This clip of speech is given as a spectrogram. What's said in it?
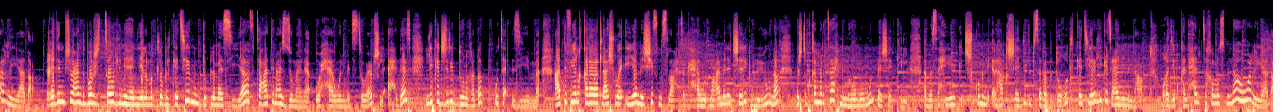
الرياضة. غادي نمشيو عند برج الثور المهنية المطلوب الكثير من الدبلوماسية في التعاطي مع الزملاء. وحاول ما تستوعبش الأحداث اللي كتجري بدون غضب وتأزيم. عاطفيا القرارات العشوائية ماشي في مصلحتك. حاول معاملة الشريك بليونة باش تبقى مرتاح من الهموم والمشاكل. أما صحيا كتشكو من الإرهاق الشديد بسبب الضغوط الكثيرة اللي كتعاني منها. وغادي يبقى الحل التخلص منها هو الرياضة.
